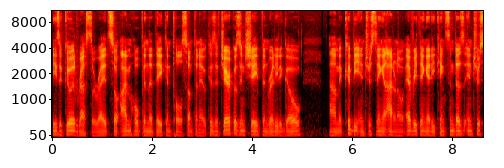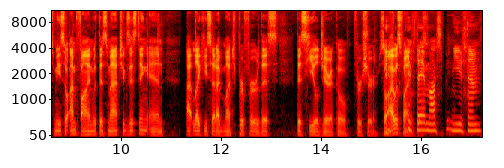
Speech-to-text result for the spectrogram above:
he's a good wrestler, right? So I'm hoping that they can pull something out because if Jericho's in shape and ready to go, um, it could be interesting. And I don't know, everything Eddie Kingston does interests me, so I'm fine with this match existing. And I, like you said, I much prefer this this heel Jericho for sure. So I was fine if with they this. must use him.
